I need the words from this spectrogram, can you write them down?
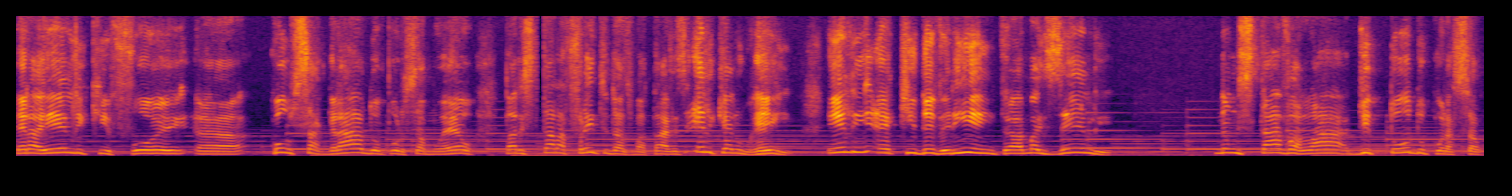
era ele que foi uh, consagrado por Samuel para estar à frente das batalhas. Ele que era o rei, ele é que deveria entrar, mas ele não estava lá de todo o coração.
